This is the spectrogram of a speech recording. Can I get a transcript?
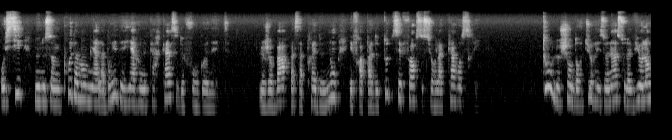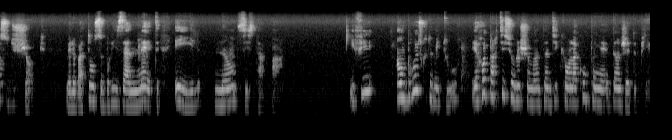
Aussi, nous nous sommes prudemment mis à l'abri derrière une carcasse de fourgonnette. Le jobard passa près de nous et frappa de toutes ses forces sur la carrosserie. Tout le champ d'ordures résonna sous la violence du choc, mais le bâton se brisa net et il, n'insista pas. Il fit un brusque demi-tour et repartit sur le chemin tandis qu'on l'accompagnait d'un jet de pierre.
